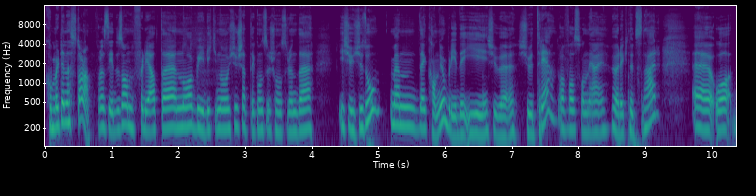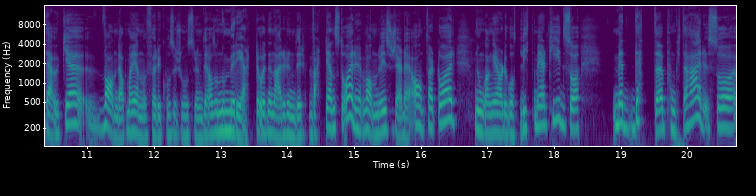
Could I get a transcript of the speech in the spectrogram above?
kommer til neste år, da, for å si det sånn. Fordi at uh, nå blir det ikke noe 26. konsesjonsrunde i 2022, men det kan jo bli det i 2023. I hvert fall sånn jeg hører Knutsen her. Uh, og det er jo ikke vanlig at man gjennomfører konsesjonsrunder, altså nummererte ordinære runder, hvert eneste år. Vanligvis skjer det annethvert år. Noen ganger har det gått litt mer tid. så med dette punktet her, så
